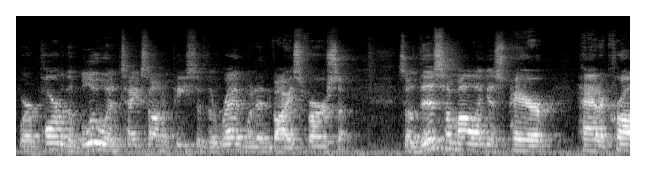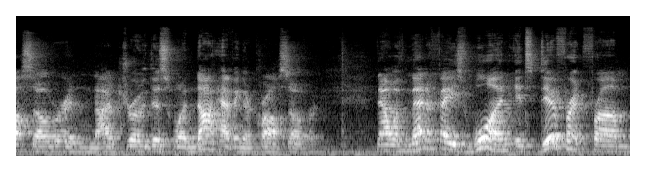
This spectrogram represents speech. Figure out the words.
where part of the blue one takes on a piece of the red one and vice versa. So this homologous pair had a crossover and I drew this one not having a crossover. Now with metaphase 1, it's different from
